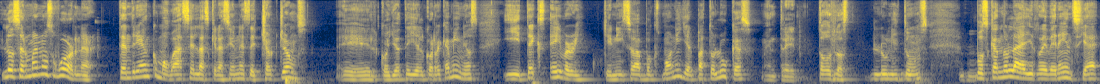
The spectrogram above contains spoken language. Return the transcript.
Los hermanos Warner tendrían como base las creaciones de Chuck Jones, eh, el Coyote y el Correcaminos, y Tex Avery, quien hizo a Box Bunny y el Pato Lucas, entre todos los Looney Tunes, buscando la irreverencia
